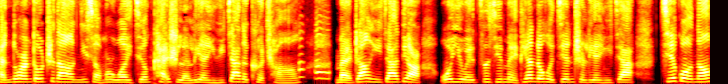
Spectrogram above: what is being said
很多人都知道你小妹儿我已经开始了练瑜伽的课程，买张瑜伽垫儿，我以为自己每天都会坚持练瑜伽，结果呢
